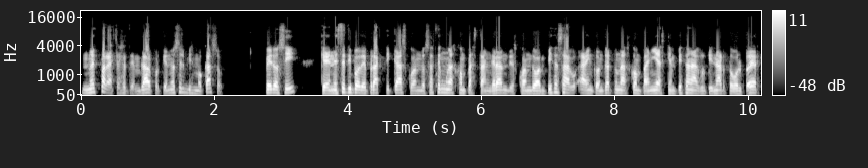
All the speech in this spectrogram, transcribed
no es para estarse a temblar, porque no es el mismo caso, pero sí que en este tipo de prácticas, cuando se hacen unas compras tan grandes, cuando empiezas a, encontrarte unas compañías que empiezan a aglutinar todo el poder,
